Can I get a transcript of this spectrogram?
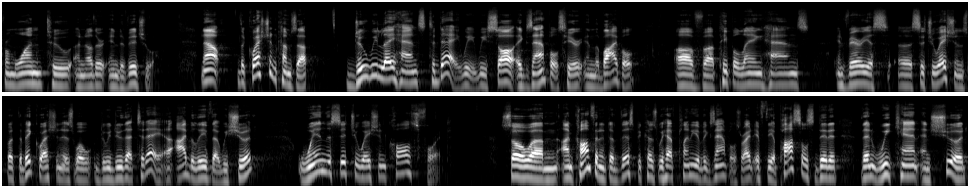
from one to another individual. Now, the question comes up, do we lay hands today? We, we saw examples here in the Bible of uh, people laying hands in various uh, situations, but the big question is, well, do we do that today? I believe that we should when the situation calls for it. So um, I'm confident of this because we have plenty of examples, right? If the apostles did it, then we can and should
